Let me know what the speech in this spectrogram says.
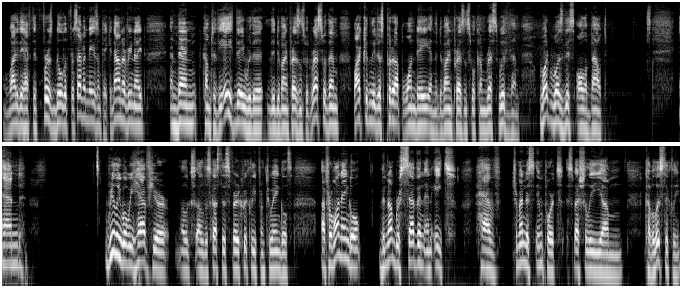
Why did they have to first build it for seven days and take it down every night, and then come to the eighth day where the, the divine presence would rest with them? Why couldn't they just put it up one day and the divine presence will come rest with them? What was this all about? And really, what we have here, I'll, I'll discuss this very quickly from two angles. Uh, from one angle, the numbers seven and eight have tremendous import, especially um, Kabbalistically.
